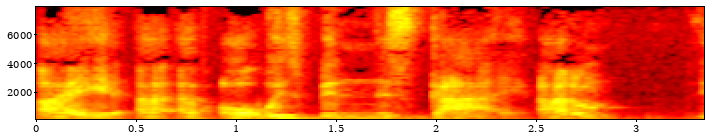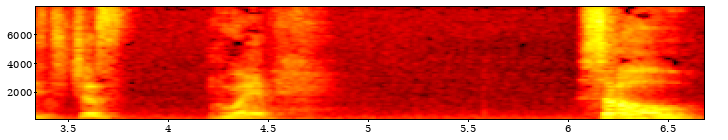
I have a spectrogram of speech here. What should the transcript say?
I, I I've always been this guy. I don't. It's just who I am. So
